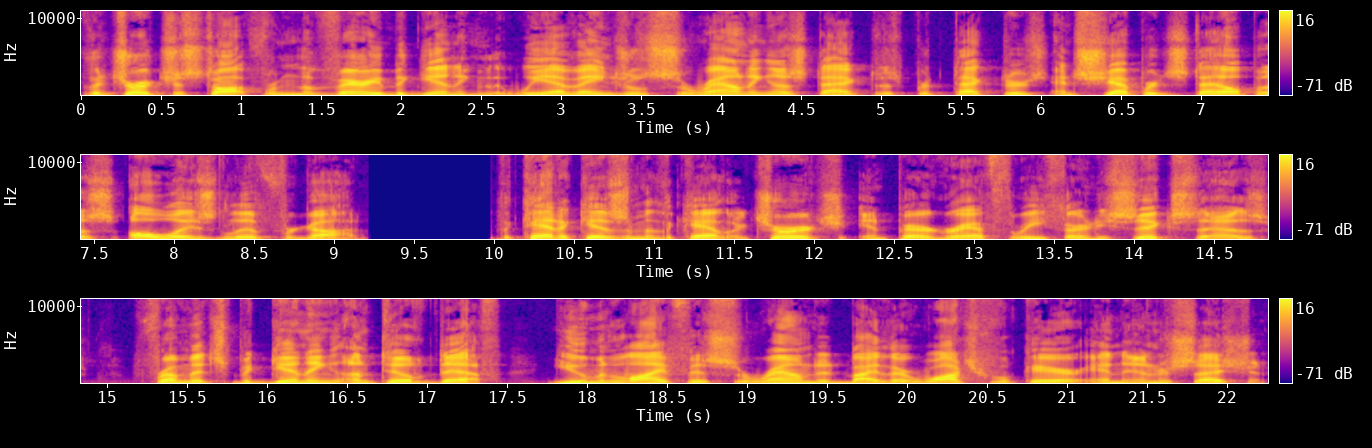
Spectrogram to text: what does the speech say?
The church has taught from the very beginning that we have angels surrounding us to act as protectors and shepherds to help us always live for God. The Catechism of the Catholic Church in paragraph 336 says, From its beginning until death, human life is surrounded by their watchful care and intercession.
